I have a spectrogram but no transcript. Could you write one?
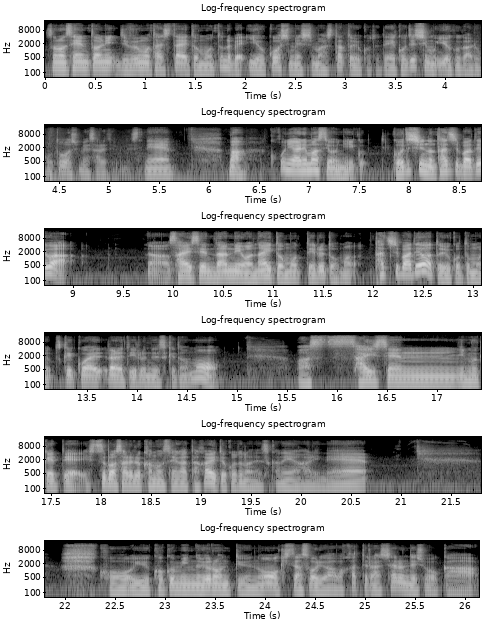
その先頭に自分も立ちたいと思うと述べ、意欲を示しましたということで、ご自身も意欲があることを示されているんですね。まあ、ここにありますように、ご自身の立場では、再選断念はないと思っていると、まあ、立場ではということも付け加えられているんですけども、まあ、再選に向けて出馬される可能性が高いということなんですかね、やはりね。はあ、こういう国民の世論っていうのを岸田総理は分かってらっしゃるんでしょうか。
